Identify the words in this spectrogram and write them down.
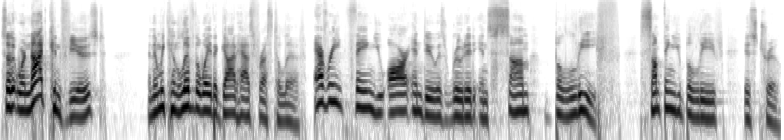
so that we're not confused, and then we can live the way that God has for us to live. Everything you are and do is rooted in some belief, something you believe is true.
